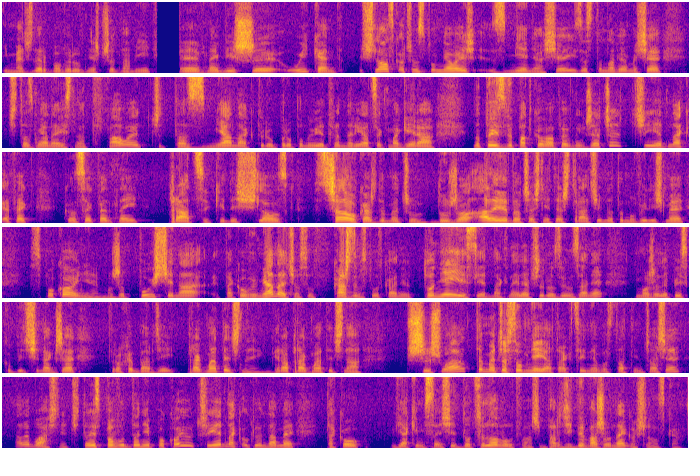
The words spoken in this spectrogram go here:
i mecz derbowy również przed nami e, w najbliższy weekend. Śląsk, o czym wspomniałeś, zmienia się i zastanawiamy się, czy ta zmiana jest na trwałe, czy ta zmiana, którą proponuje trener Jacek Magiera, no to jest wypadkowa pewnych rzeczy, czy jednak efekt konsekwentnej pracy. Kiedyś Śląsk strzelał w każdym meczu dużo, ale jednocześnie też tracił, no to mówiliśmy spokojnie, może pójście na taką wymianę ciosów w każdym spotkaniu to nie jest jednak najlepsze rozwiązanie, może lepiej skupić się na grze trochę bardziej pragmatycznej. Gra pragmatyczna przyszła, te mecze są mniej atrakcyjne w ostatnim czasie, ale właśnie, czy to jest powód do niepokoju, czy jednak oglądamy taką w jakimś sensie docelową twarz, bardziej wyważonego Śląska?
